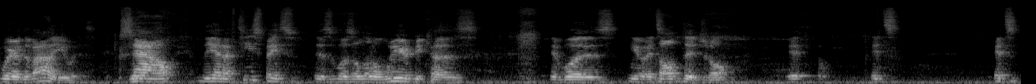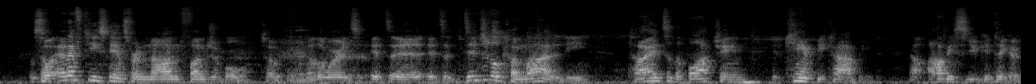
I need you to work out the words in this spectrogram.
where the value is. Now the NFT space is was a little weird because it was you know it's all digital. It it's it's so NFT stands for non fungible token. In other words, it's a it's a digital commodity tied to the blockchain. It can't be copied. Now, obviously, you can take a,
